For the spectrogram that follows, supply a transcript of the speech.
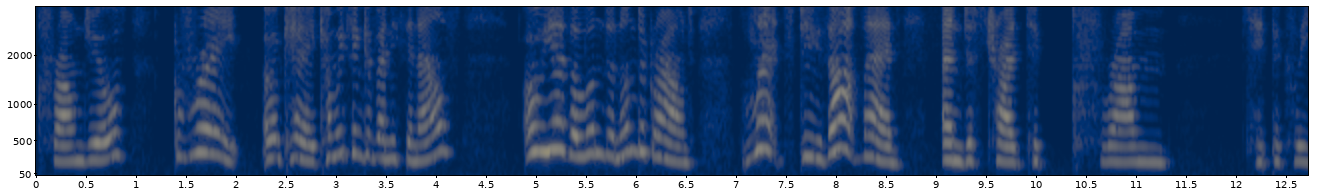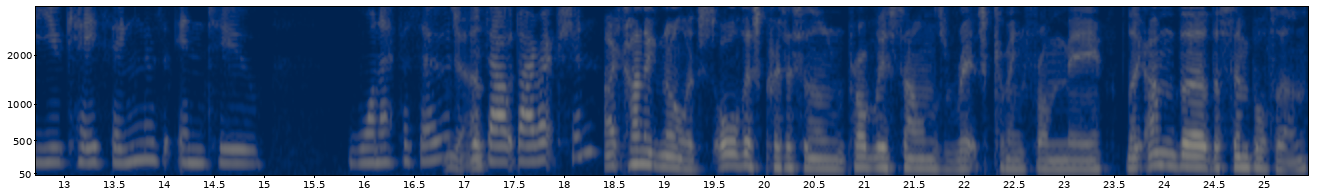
Crown Jewels. Great. Okay, can we think of anything else? Oh yeah, the London Underground. Let's do that then. And just tried to cram typically UK things into one episode Yeah, without direction. I can acknowledge all this criticism probably sounds rich coming from me. Like I'm the the simpleton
